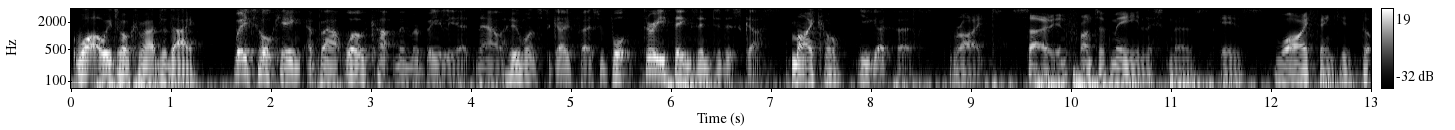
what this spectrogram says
what are we talking about today? We're talking about World Cup memorabilia. Now, who wants to go first? We've brought three things in to discuss. Michael. You go first. Right. So, in front of me, listeners, is what I think is the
